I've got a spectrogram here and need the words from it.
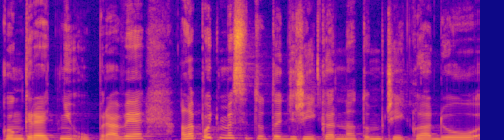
konkrétní úpravě, ale pojďme si to teď říkat na tom příkladu uh,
